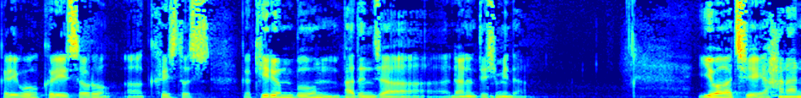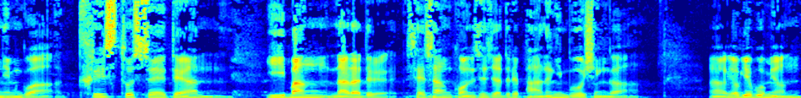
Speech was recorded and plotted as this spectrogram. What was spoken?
그리고 그리스어로 어, 크리스토스, 그러니까 기름 부음 받은 자라는 뜻입니다. 이와 같이 하나님과 크리스토스에 대한 이방 나라들, 세상 권세자들의 반응이 무엇인가? 아, 여기 보면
